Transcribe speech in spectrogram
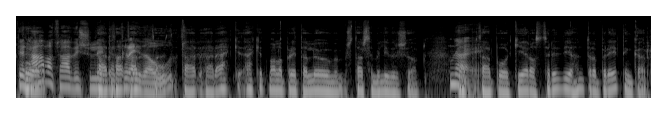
Þeir sko, hafa það vissulegt að greiða út. Það, það, það er ekki, ekkert mál að breyta lögum um starfsemi lífyrirsjóða. Það, það er búið að gera á þriðja hundra breytingar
